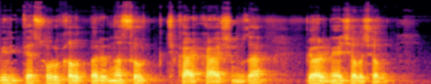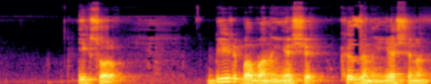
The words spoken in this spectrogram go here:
birlikte soru kalıpları nasıl çıkar karşımıza görmeye çalışalım. İlk soru. Bir babanın yaşı kızının yaşının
